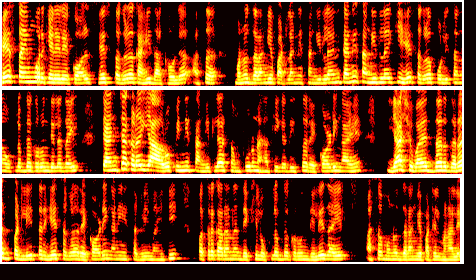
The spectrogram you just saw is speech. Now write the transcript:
फेस टाईमवर केलेले कॉल्स हे सगळं काही दाखवलं असं मनोज जरांगे पाटलांनी सांगितलं आणि त्यांनी सांगितलंय की हे सगळं पोलिसांना उपलब्ध करून दिलं जाईल. त्यांच्याकडे या आरोपींनी सांगितल्या संपूर्ण हकीकतीचं रेकॉर्डिंग आहे. याशिवाय जर गरज पडली तर हे सगळं रेकॉर्डिंग आणि ही सगळी माहिती पत्रकारांना देखील उपलब्ध करून दिली जाईल असं मनोज जरांगे पाटील म्हणाले.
